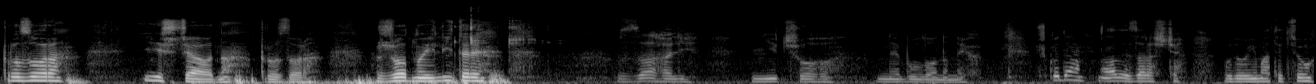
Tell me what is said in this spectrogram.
прозора. І ще одна прозора. Жодної літери. Взагалі нічого не було на них. Шкода, але зараз ще буду виймати цю.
